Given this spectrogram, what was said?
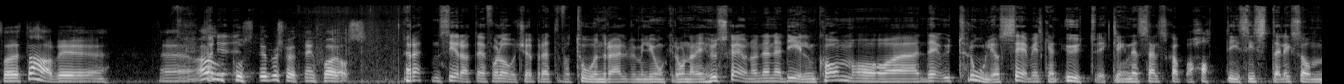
så dette har vi eh, en positiv beslutning for oss. Retten sier at jeg får lov å kjøpe dette for 211 millioner kroner. Jeg husker jo når denne dealen kom, og eh, det er utrolig å se hvilken utvikling det selskapet har hatt de siste liksom,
